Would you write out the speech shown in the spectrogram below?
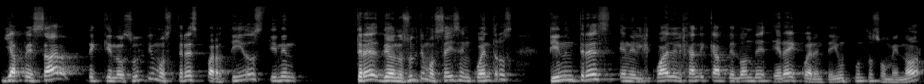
Y a pesar de que en los últimos tres partidos tienen tres, de los últimos seis encuentros, tienen tres en el cual el handicap de Londres era de 41 puntos o menor.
